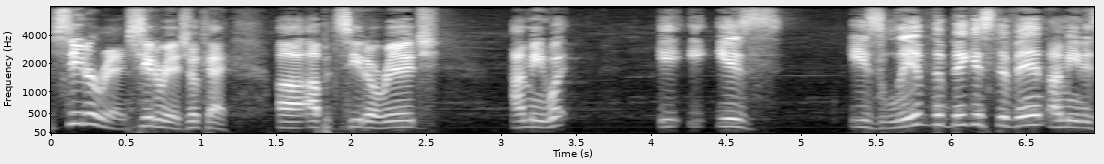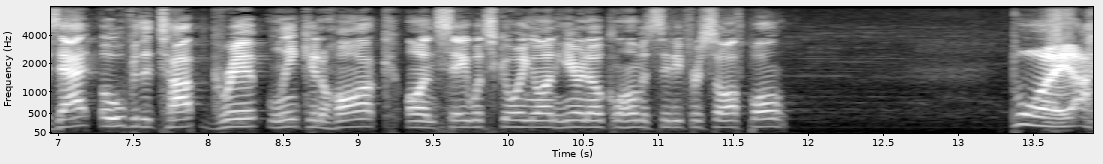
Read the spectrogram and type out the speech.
Cedar Ridge. Cedar Ridge, okay. Uh, up at Cedar Ridge. I mean, what is is LIV the biggest event? I mean, is that over the top grip Lincoln Hawk on say what's going on here in Oklahoma City for softball? Boy, I,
